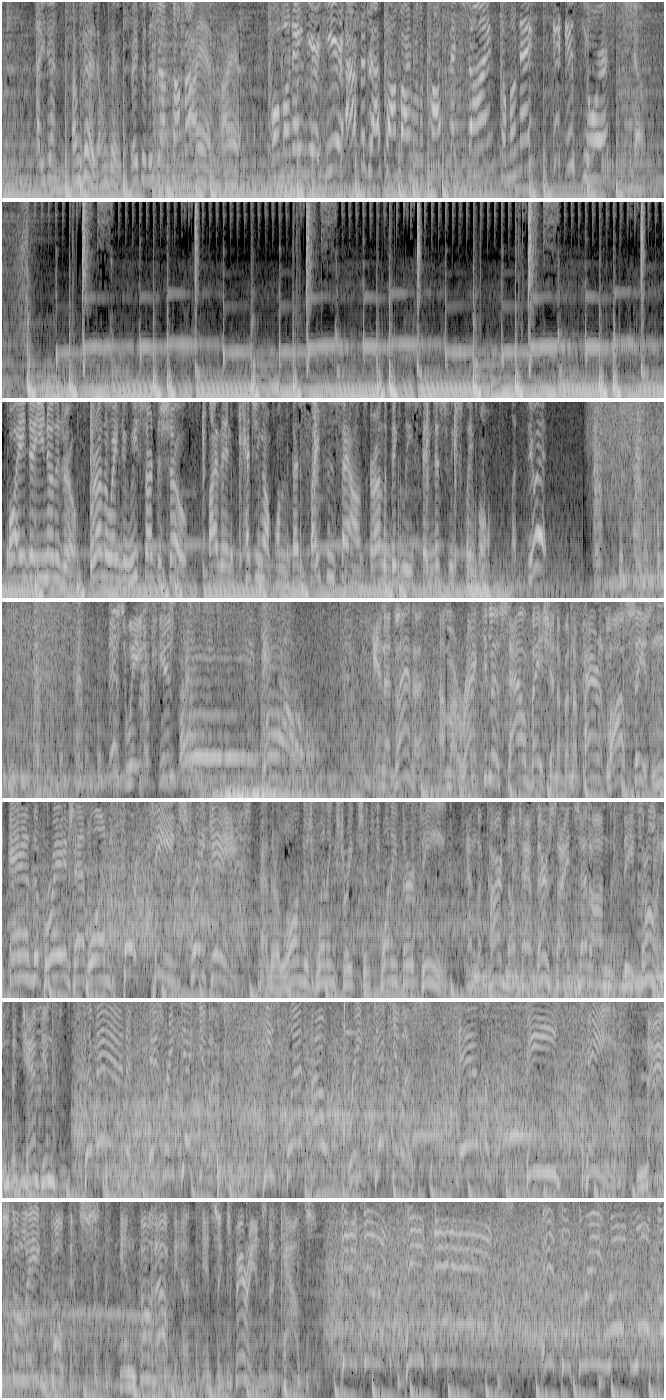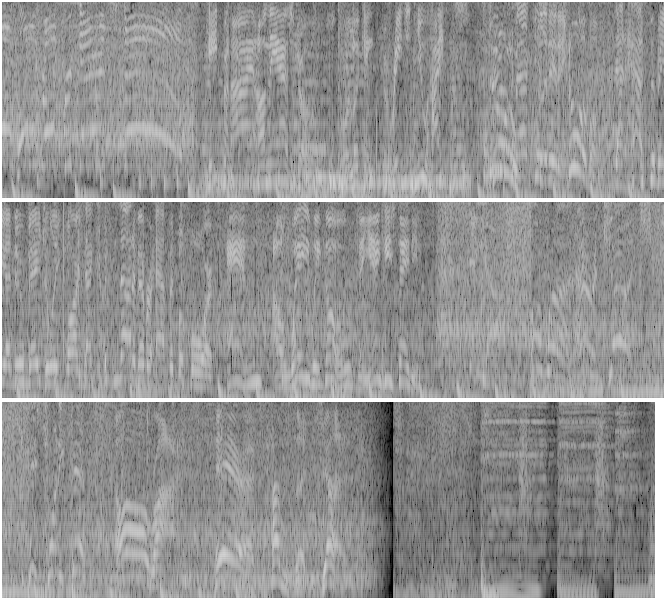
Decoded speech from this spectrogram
How you doing? I'm good. I'm good. Ready for the draft combine? I am. I am. Well, Mo'ne, we are here at the draft combine where the prospects shine. So, Mo'ne, it is your show. Oh, well, AJ, you know the drill. What other way do we start the show by then catching up on the best sights and sounds around the big leagues in this week's play ball? Let's do it. This week in in Atlanta, a miraculous salvation of an apparent lost season. And the Braves have won 14 straight games. and their longest winning streak since 2013. And the Cardinals have their sights set on dethroning the champions. The man is ridiculous. He's flat out ridiculous. MVP. National League focus. In Philadelphia, it's experience that counts. Did he do It's a three-run walk-off home run for Garrett Stubbs. Keep an eye on the Astros, who are looking to reach new heights. Two immaculate innings. Two of them. That has to be a new major league mark. That could not have ever happened before. And away we go to Yankee Stadium. See ya! Home run, Aaron Judge. His 25th. All right. Here comes the judge.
